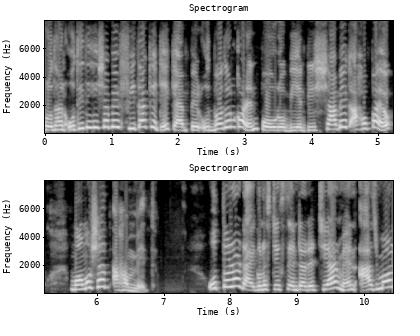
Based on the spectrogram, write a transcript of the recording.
প্রধান অতিথি হিসাবে ফিতা কেটে ক্যাম্পের উদ্বোধন করেন পৌর বিএনপির সাবেক আহ্বায়ক মমসাদ আহমেদ। উত্তরা ডায়াগনস্টিক সেন্টারের চেয়ারম্যান আজমল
